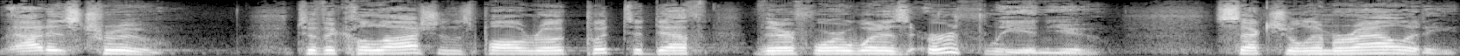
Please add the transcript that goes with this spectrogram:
That is true. To the Colossians, Paul wrote, Put to death, therefore, what is earthly in you sexual immorality,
